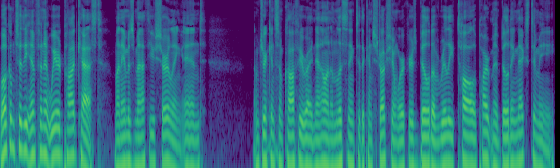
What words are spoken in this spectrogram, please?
Welcome to the Infinite Weird Podcast. My name is Matthew Sherling, and I'm drinking some coffee right now, and I'm listening to the construction workers build a really tall apartment building next to me,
